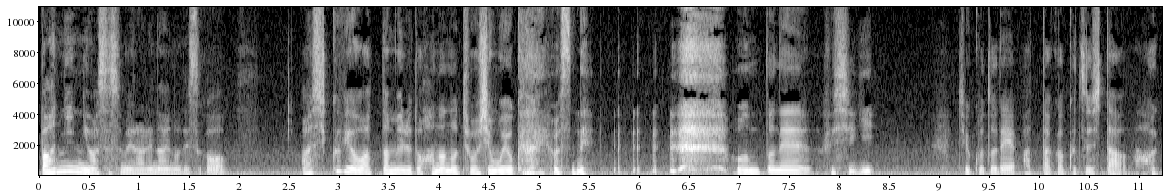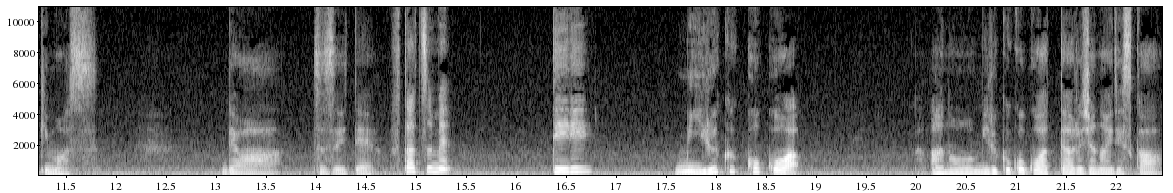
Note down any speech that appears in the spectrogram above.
万人には勧められないのですが足首を温めると鼻の調子も良くなりますね。ほんとね不思議。ということであったか靴下履きます。では続いて2つ目。ティリミルクココア。あのミルクココアってあるじゃないですか。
